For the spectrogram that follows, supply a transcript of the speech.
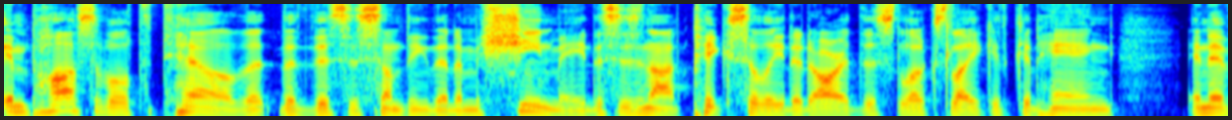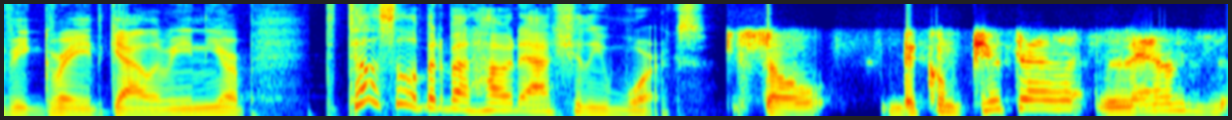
impossible to tell that, that this is something that a machine made. This is not pixelated art. This looks like it could hang in every great gallery in Europe. Tell us a little bit about how it actually works. So the computer learns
